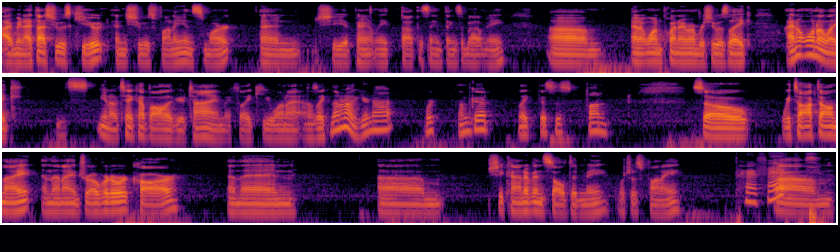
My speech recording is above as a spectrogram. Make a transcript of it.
I mean, I thought she was cute, and she was funny and smart, and she apparently thought the same things about me. Um, and at one point, I remember she was like, "I don't want to like, you know, take up all of your time. If like you want to," I was like, "No, no, you're not. We're I'm good." like this is fun so we talked all night and then i drove her to her car and then um, she kind of insulted me which was funny Perfect. um,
